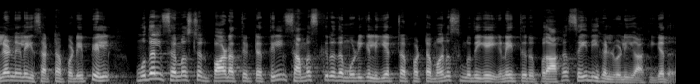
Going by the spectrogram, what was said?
இளநிலை சட்டப்படிப்பில் முதல் செமஸ்டர் பாடத்திட்டத்தில் சமஸ்கிருத மொழியில் இயற்றப்பட்ட மனுஸ்மிருதியை இணைத்திருப்பதாக செய்திகள் வெளியாகியது.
